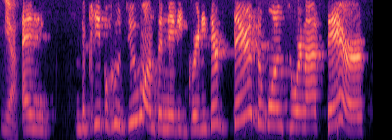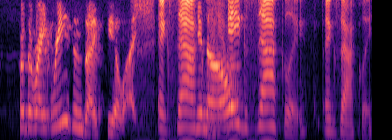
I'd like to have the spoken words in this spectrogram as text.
Yeah. and the people who do want the nitty gritty, they're they're the ones who are not there for the right reasons. I feel like. Exactly. you know? Exactly. Exactly.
